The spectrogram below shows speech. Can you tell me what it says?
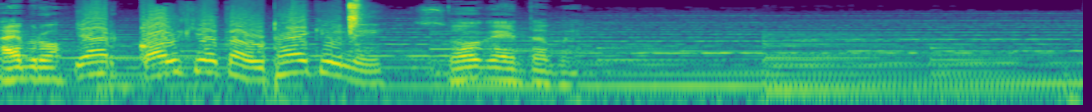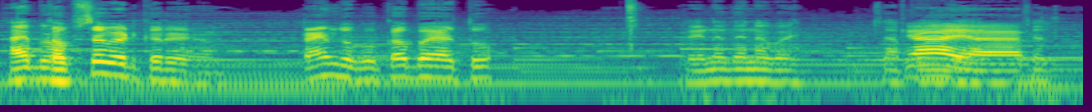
हाय ब्रो। यार कॉल किया था उठाया क्यों नहीं? सो गए था भाई हाय ब्रो। कब से वेट कर रहे हैं हम? टाइम देखो कब आया तू? रहने देना भाई। क्या यार? चल।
